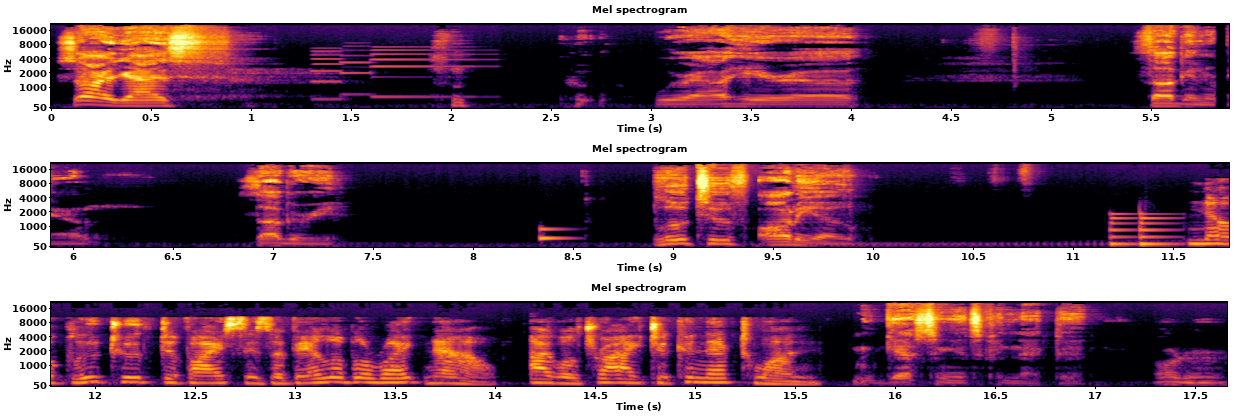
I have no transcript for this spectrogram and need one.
Sorry, guys. We're out here uh, thugging around. Thuggery. Bluetooth audio. No Bluetooth device is available right now. I will try to connect one. I'm guessing it's connected. Disorder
